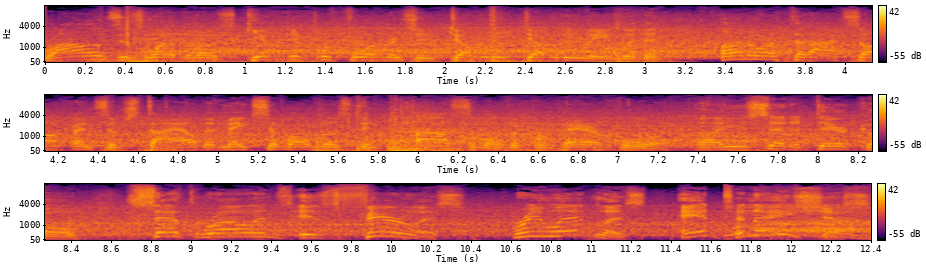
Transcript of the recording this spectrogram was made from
Rollins is one of the most gifted performers in WWE with an unorthodox offensive style that makes him almost impossible to prepare for. Oh, you said it there, Cole. Seth Rollins is fearless, relentless, and tenacious.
